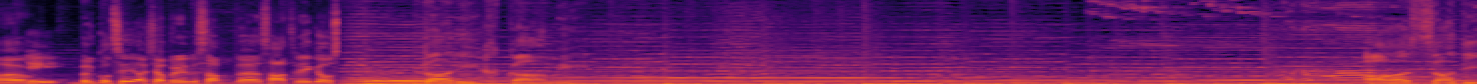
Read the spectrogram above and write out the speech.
जी। बिल्कुल सही। अच्छा बरेलवी साहब साथ रहेगा उस तारीख का अमीन आज़ादी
